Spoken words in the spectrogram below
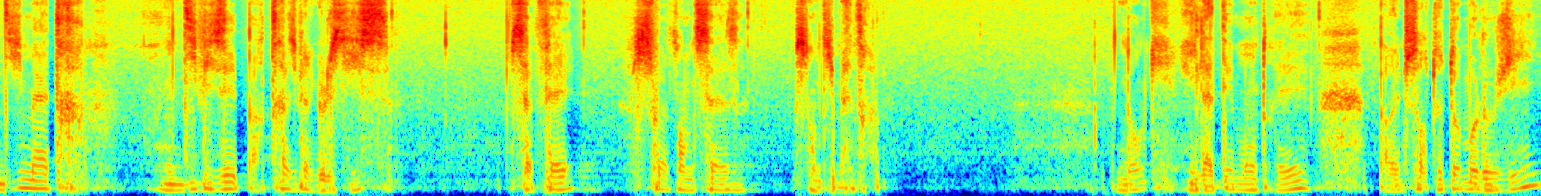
10 euh, mètres divisé par 13,6, ça fait 76 cm. Donc il a démontré par une sorte d'homologie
